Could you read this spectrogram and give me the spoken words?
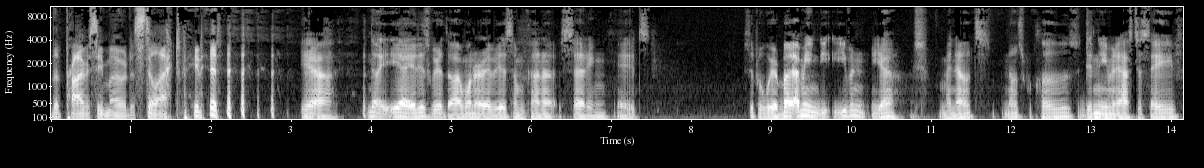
The privacy mode is still activated. yeah, no, yeah, it is weird though. I wonder if it is some kind of setting. It's super weird. But I mean, even yeah, my notes notes were closed. Didn't even ask to save.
